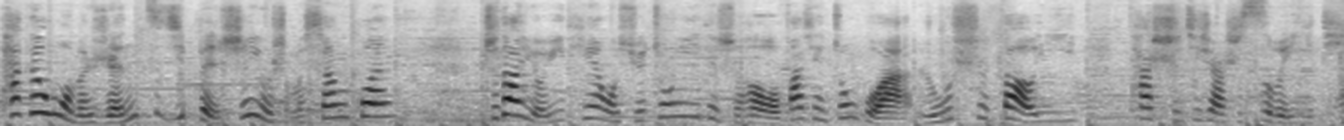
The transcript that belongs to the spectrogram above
它跟我们人自己本身有什么相关。直到有一天我学中医的时候，我发现中国啊，儒释道医，它实际上是四位一体，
